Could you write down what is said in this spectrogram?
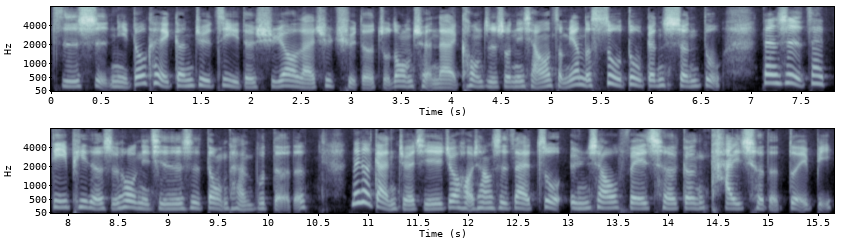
姿势，你都可以根据自己的需要来去取得主动权来控制，说你想要怎么样的速度跟深度。但是在 DP 的时候，你其实是动弹不得的，那个感觉其实就好像是在坐云霄飞车跟开车的对比。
